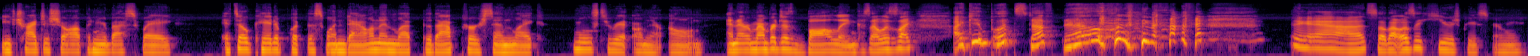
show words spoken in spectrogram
You've tried to show up in your best way. It's okay to put this one down and let that person like move through it on their own. And I remember just bawling because I was like, I can put stuff down. yeah. So that was a huge piece for me.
